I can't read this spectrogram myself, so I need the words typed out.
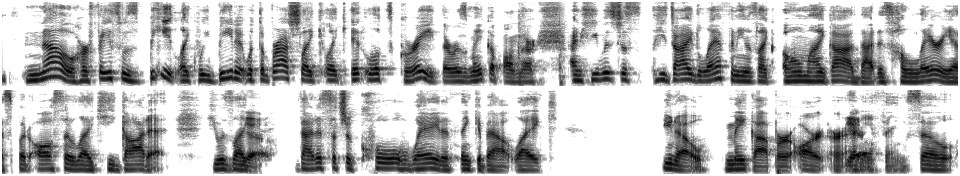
no, her face was beat. Like we beat it with the brush. Like, like it looked great. There was makeup on there. And he was just, he died laughing. He was like, oh my God, that is hilarious. But also like he got it. He was like, yeah. that is such a cool way to think about like, you know, makeup or art or yeah. anything. So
